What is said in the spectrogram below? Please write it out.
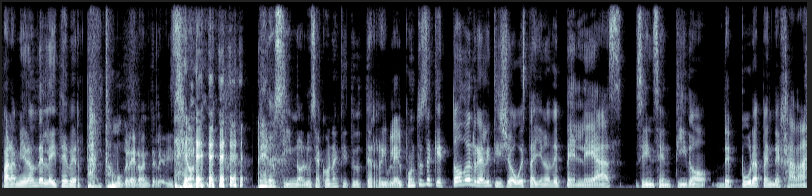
para mí era un deleite ver tanto mugrero en televisión. Pero sí, no, Lucía con una actitud terrible. El punto es de que todo el reality show está lleno de peleas sin sentido, de pura pendejada.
